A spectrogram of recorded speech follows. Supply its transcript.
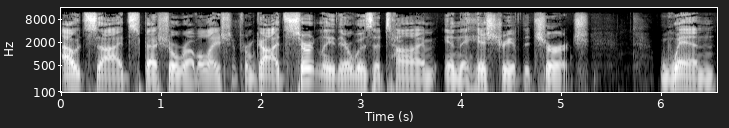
outside special revelation from God. Certainly, there was a time in the history of the church when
